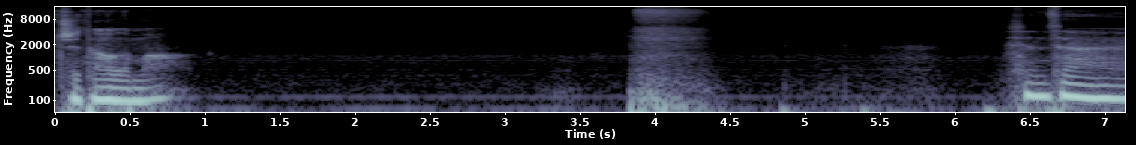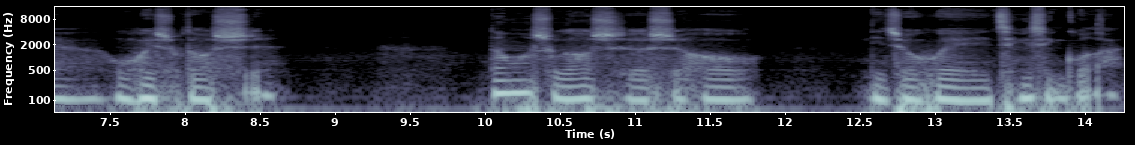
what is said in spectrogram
知道了吗？现在我会数到十，当我数到十的时候，你就会清醒过来，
